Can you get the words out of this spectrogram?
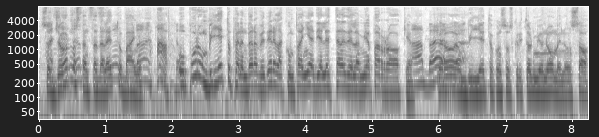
Soggiorno, stanza da letto, bagno. Ah, oppure un biglietto per andare a vedere la compagnia dialettale della mia parrocchia. Ah, beh, Però è un biglietto con su scritto il mio nome, non so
